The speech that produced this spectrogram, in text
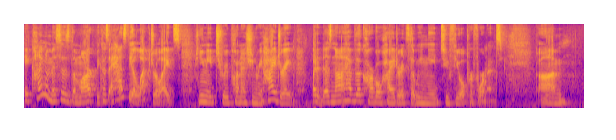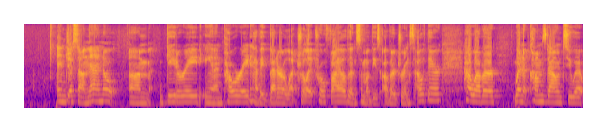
it kind of misses the mark because it has the electrolytes you need to replenish and rehydrate, but it does not have the carbohydrates that we need to fuel performance. Um, and just on that note, um, Gatorade and Powerade have a better electrolyte profile than some of these other drinks out there. However, when it comes down to it,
